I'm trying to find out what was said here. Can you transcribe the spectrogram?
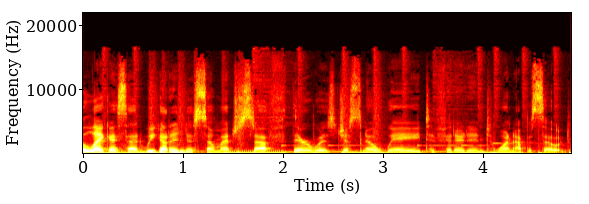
But like I said, we got into so much stuff, there was just no way to fit it into one episode.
